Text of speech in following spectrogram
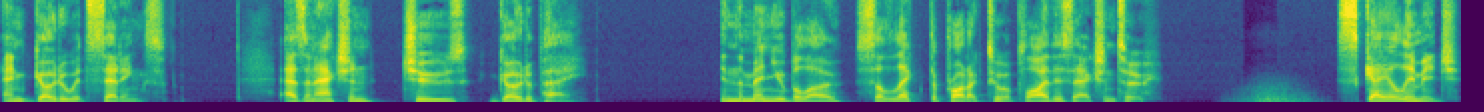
and go to its settings. As an action, choose Go to Pay. In the menu below, select the product to apply this action to. Scale Image.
